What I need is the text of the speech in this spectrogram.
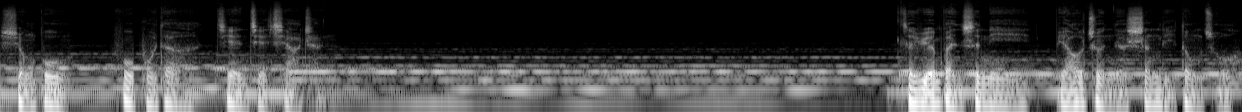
胸部、腹部的渐渐下沉。这原本是你标准的生理动作，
